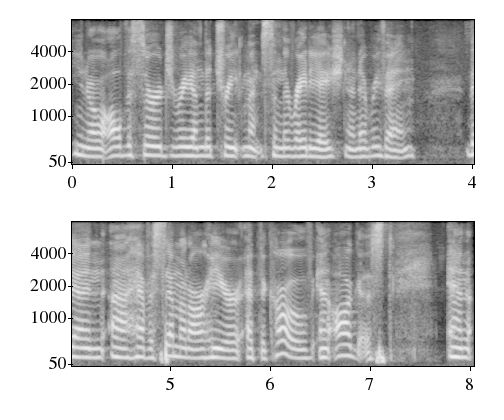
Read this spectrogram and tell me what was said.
you know, all the surgery and the treatments and the radiation and everything. Then I have a seminar here at the Cove in August. And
